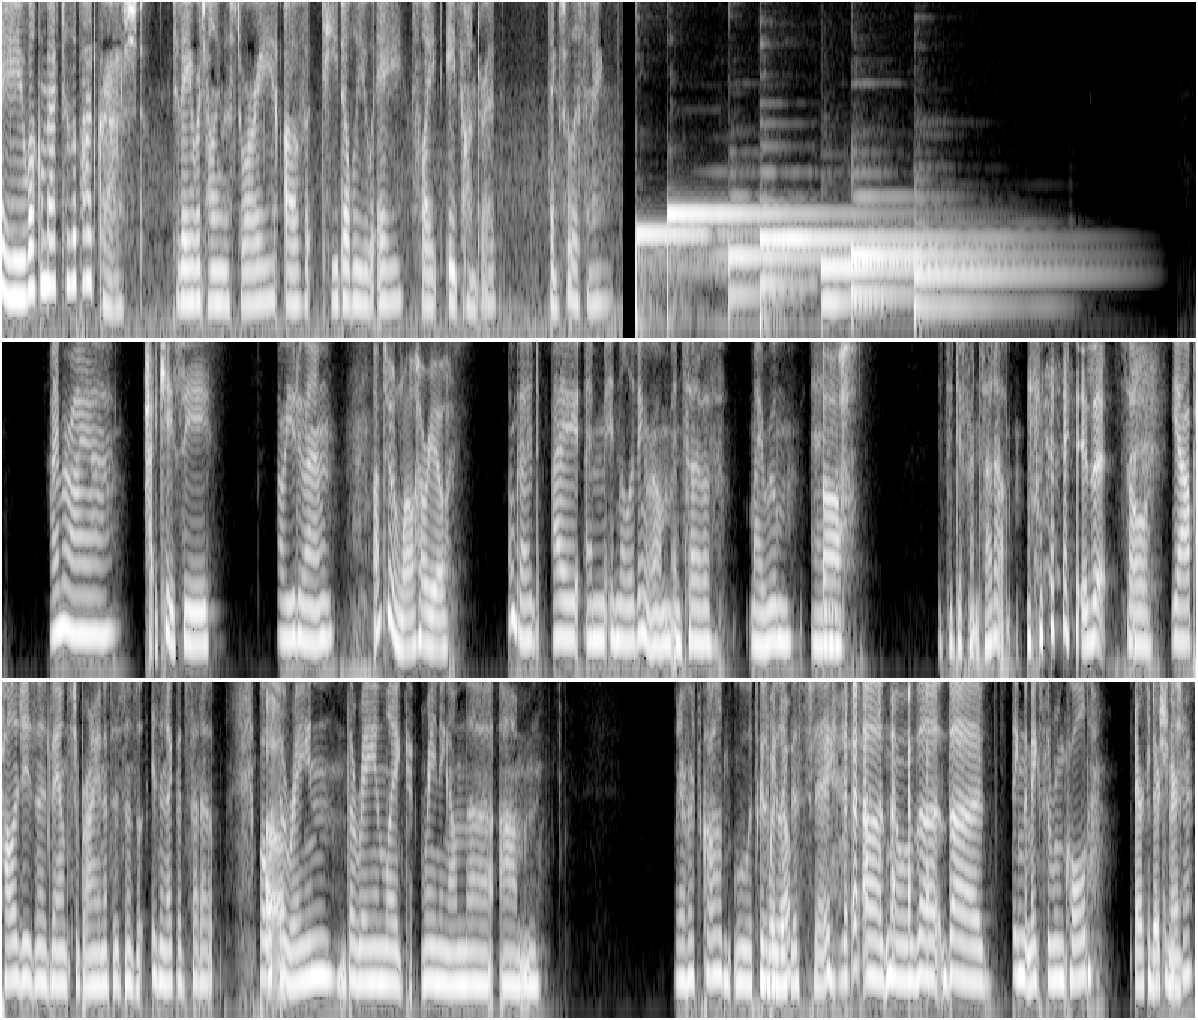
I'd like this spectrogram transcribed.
Hey, welcome back to the podcast. Today we're telling the story of TWA Flight 800. Thanks for listening. Hi, Mariah. Hi, Casey. How are you doing? I'm doing well. How are you? I'm good. I am in the living room instead of my room, and Oh, it's a different setup. is it? So yeah, apologies in advance to Brian if this is, isn't a good setup. But with the Uh-oh. rain, the rain like raining on the um whatever it's called. Ooh, it's gonna be like this today. uh no, the the thing that makes the room cold. Air Air conditioner.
